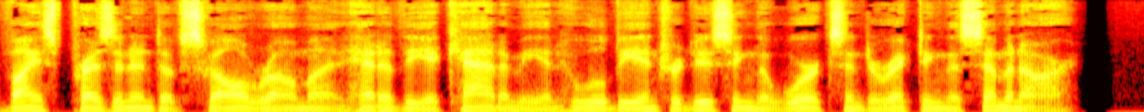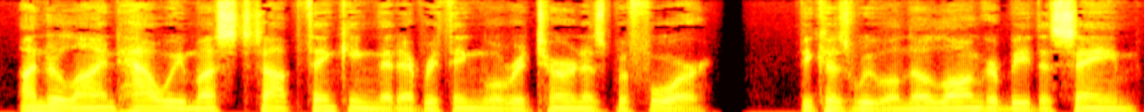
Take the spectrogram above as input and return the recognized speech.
Vice President of SCAL Roma and head of the Academy, and who will be introducing the works and directing the seminar, underlined how we must stop thinking that everything will return as before, because we will no longer be the same,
